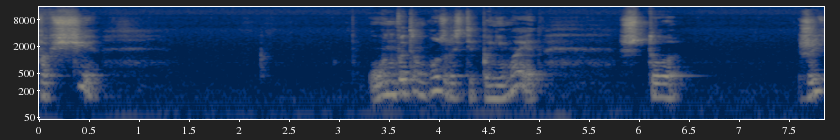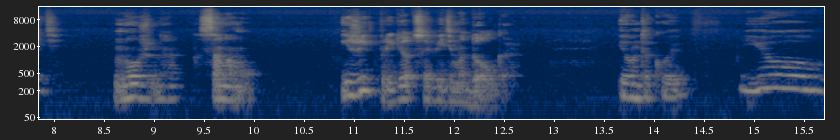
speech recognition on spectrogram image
Вообще, он в этом возрасте понимает, что жить нужно самому. И жить придется, видимо, долго. И он такой, ё,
